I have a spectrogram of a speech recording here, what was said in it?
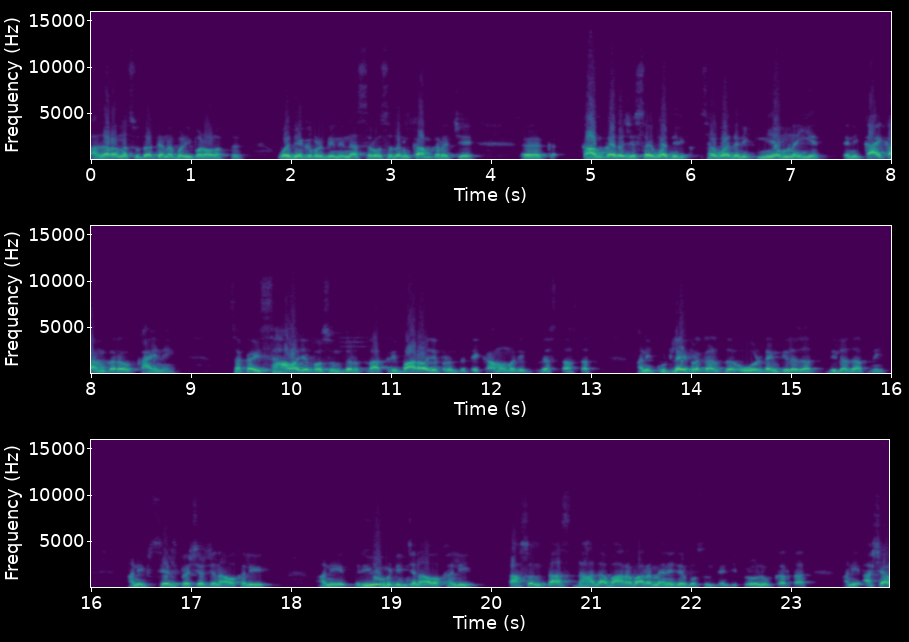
आजारांना सुद्धा त्यांना बळी पडावं लागतं. वैद्यकीय प्रतिनिधींना सर्वसाधारण कामगाराचे कामकाजाचे संवादिक संवैधानिक नियम नाही आहेत त्यांनी काय काम करावं काय नाही. सकाळी सहा वाजेपासून तर रात्री बारा वाजेपर्यंत ते कामामध्ये व्यस्त असतात. आणि कुठल्याही प्रकारचं ओव्हर टाईम दिलं जात दिला जात नाही. आणि सेल्स प्रेशरच्या नावाखाली आणि रिव्ह्यू मिटिंगच्या नावाखाली तासन तास दहा दहा बारा बारा मॅनेजर बसून त्यांची पिळवणूक करतात. आणि अशा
